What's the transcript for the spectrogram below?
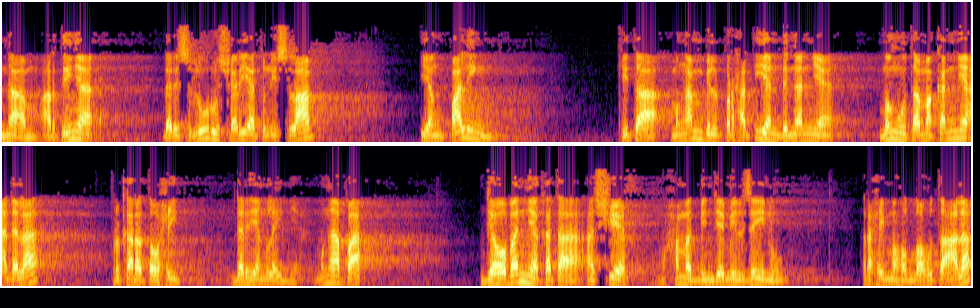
Nah, artinya dari seluruh syariatul Islam yang paling kita mengambil perhatian dengannya, mengutamakannya adalah perkara tauhid dari yang lainnya. Mengapa? Jawabannya kata Syekh Muhammad bin Jamil Zainu rahimahullahu taala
